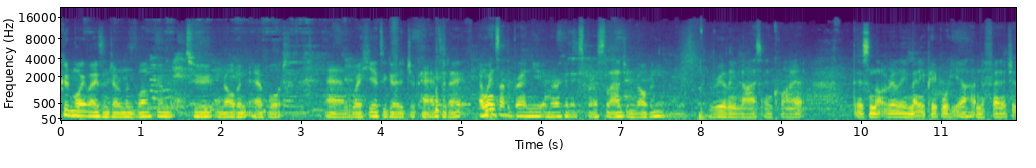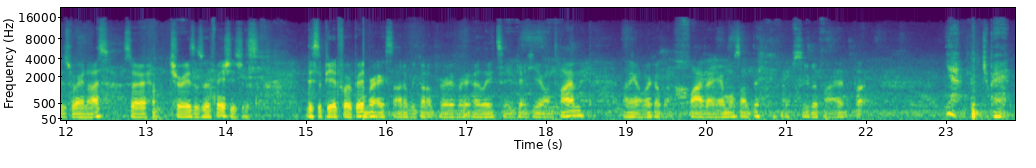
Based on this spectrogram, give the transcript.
Good morning, ladies and gentlemen. Welcome to Melbourne Airport, and we're here to go to Japan today. And we're inside the brand new American Express Lounge in Melbourne. And it's really nice and quiet. There's not really many people here, and the furniture is very nice. So Therese is with me. She's just disappeared for a bit. I'm very excited. We got up very, very early to get here on time. I think I woke up at 5 a.m. or something. I'm super tired, but yeah, Japan.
